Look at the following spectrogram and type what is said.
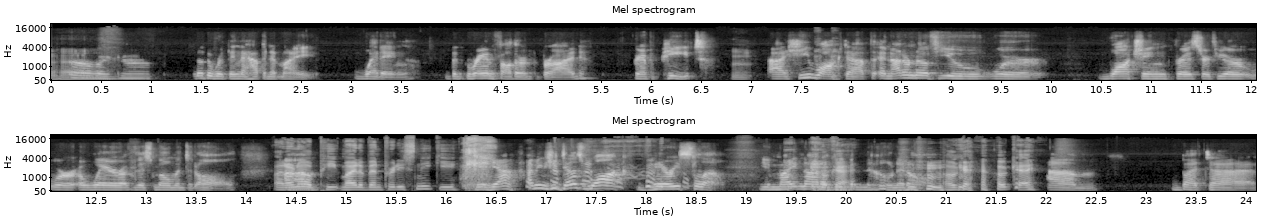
Oh my uh, god. Another weird thing that happened at my wedding, the grandfather of the bride, Grandpa Pete, uh, he walked up, and I don't know if you were watching, Chris, or if you were aware of this moment at all. I don't know. Pete might have been pretty sneaky. Yeah, I mean, he does walk very slow. You might not have Okay. even known at all. Okay, okay. Um, but uh,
